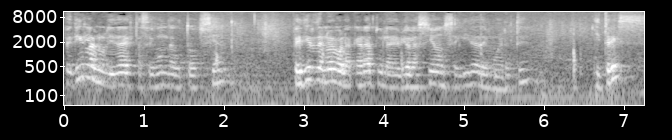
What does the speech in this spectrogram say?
pedir la nulidad de esta segunda autopsia, pedir de nuevo la carátula de violación seguida de muerte y tres,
